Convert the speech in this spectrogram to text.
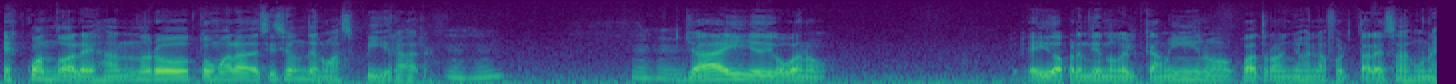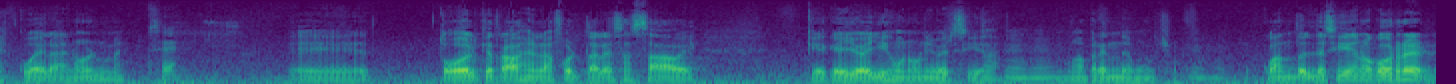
es cuando Alejandro toma la decisión de no aspirar. Ya ahí yo digo, bueno, he ido aprendiendo en el camino. Cuatro años en la Fortaleza es una escuela enorme. Sí. Eh, todo el que trabaja en la Fortaleza sabe que, que yo allí es una universidad. Uno aprende mucho. Cuando él decide no correr,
